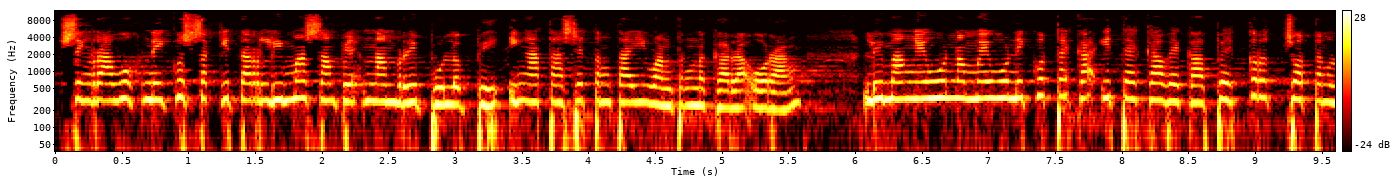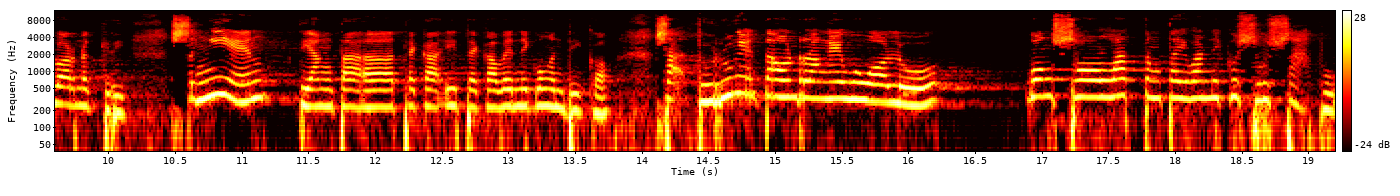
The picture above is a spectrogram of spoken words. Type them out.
sing rawuh niku sekitar 5 sampai 6 ribu lebih ingatase teng Taiwan teng negara orang lima ngewu enam ngewu niku TKI TKW kabeh kerja teng luar negeri. Sengien tiang ta, eh, TKI TKW niku ngendika tahun wolu wong sholat teng Taiwan niku susah bu.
